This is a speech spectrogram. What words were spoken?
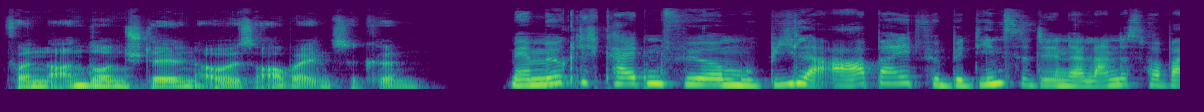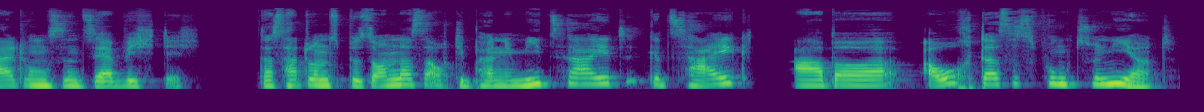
von anderen Stellen aus arbeiten zu können. Mehr Möglichkeiten für mobile Arbeit für Bedienstete in der Landesverwaltung sind sehr wichtig. Das hat uns besonders auch die Pandemiezeit gezeigt, aber auch, dass es funktioniert.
